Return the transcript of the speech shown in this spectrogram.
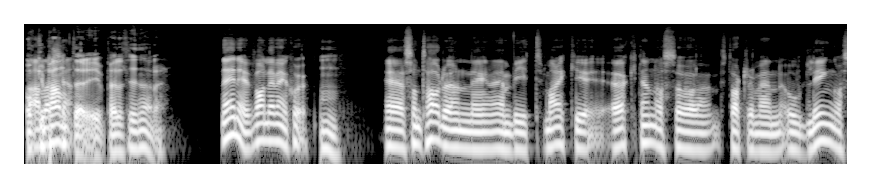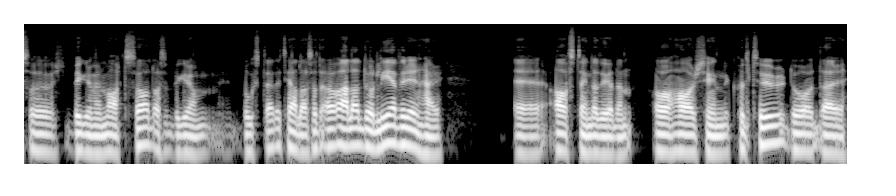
Ockupanter i Palestina eller? Nej, nej, vanliga människor. Mm. Eh, som tar en, en bit mark i öknen och så startar de en odling och så bygger de en matsal och så bygger de bostäder till alla. Så att alla då lever i den här eh, avstängda delen och har sin kultur då där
